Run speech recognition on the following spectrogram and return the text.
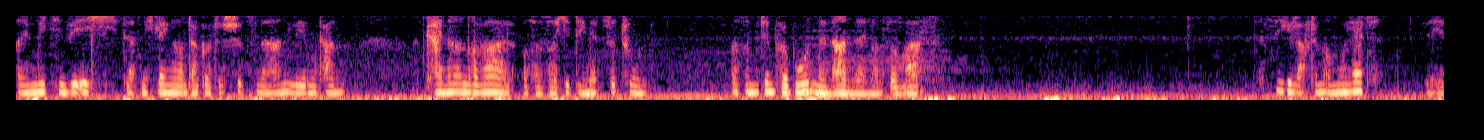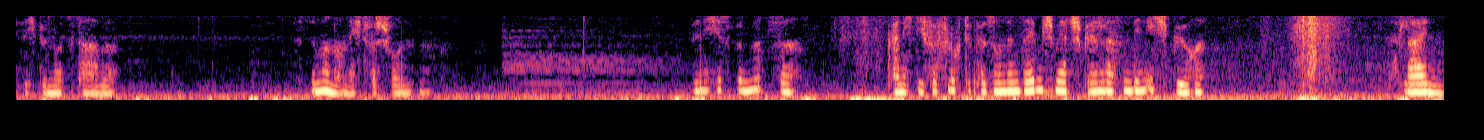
Ein Mädchen wie ich, das nicht länger unter Gottes schützender Hand leben kann, hat keine andere Wahl, außer solche Dinge zu tun. Also mit dem verbotenen Handeln und sowas. Das Siegel auf dem Amulett, welches ich benutzt habe, ist immer noch nicht verschwunden. Wenn ich es benutze, kann ich die verfluchte Person denselben Schmerz spüren lassen, den ich spüre. Das Leiden,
